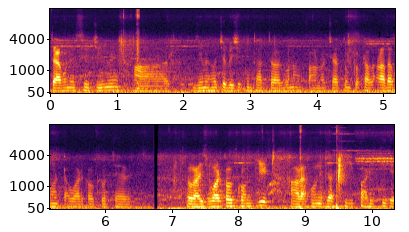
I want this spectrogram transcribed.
তো এখন এসেছি জিমে আর জিমে হচ্ছে বেশিক্ষণ থাকতে পারব না। কারণ হচ্ছে একদম টোটাল আধা ঘণ্টা ওয়ার্কআউট করতে হবে। তো গাইজ ওয়ার্কআউট কমপ্লিট আর এখন যাচ্ছি বাড়ির দিকে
